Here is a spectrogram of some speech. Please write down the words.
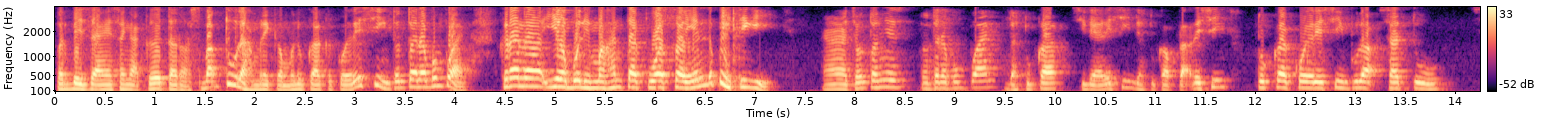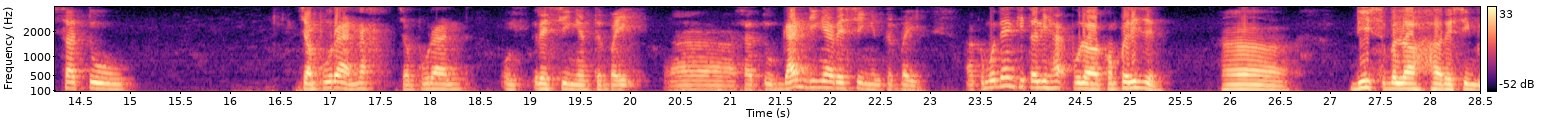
perbezaan yang sangat ketara sebab itulah mereka menukar ke coil racing tuan-tuan dan perempuan kerana ia boleh menghantar kuasa yang lebih tinggi Ha, contohnya tuan-tuan dan perempuan dah tukar CDI racing, dah tukar plug racing, tukar coil racing pula satu satu campuran lah, campuran racing yang terbaik. Ha, satu gandingan racing yang terbaik. Ha, kemudian kita lihat pula comparison. Ha, di sebelah racing B.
